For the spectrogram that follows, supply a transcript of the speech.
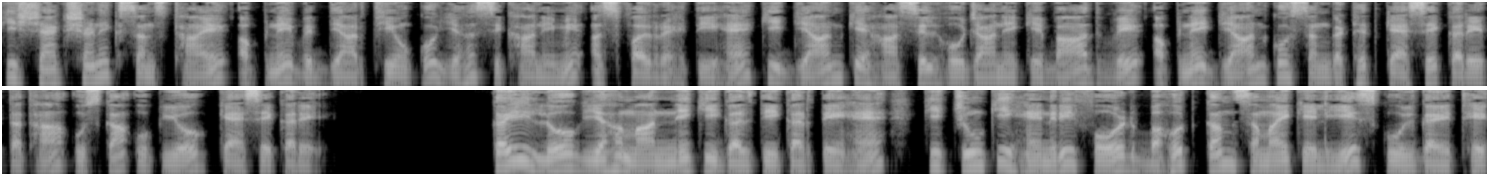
कि शैक्षणिक संस्थाएँ अपने विद्यार्थियों को यह सिखाने में असफल रहती हैं कि ज्ञान के हासिल हो जाने के बाद वे अपने ज्ञान को संगठित कैसे करें तथा उसका उपयोग कैसे करें। कई लोग यह मानने की गलती करते हैं कि चूँकि हेनरी फोर्ड बहुत कम समय के लिए स्कूल गए थे,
